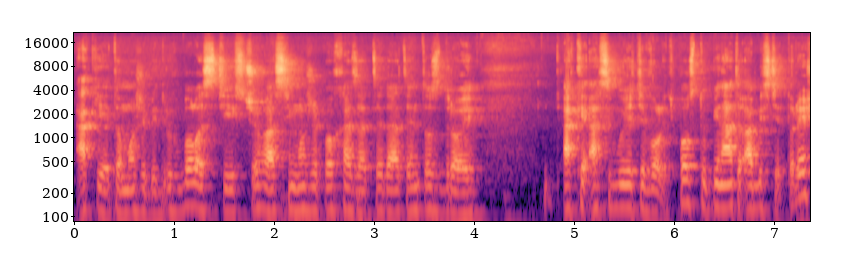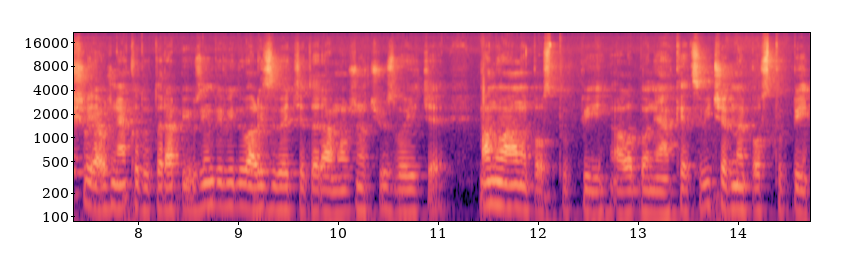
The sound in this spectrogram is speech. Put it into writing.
aký je to môže byť druh bolesti, z čoho asi môže pochádzať teda tento zdroj, aké asi budete voliť postupy na to, aby ste to riešili a už nejako tú terapiu zindividualizujete, teda možno či už zvolíte manuálne postupy alebo nejaké cvičebné postupy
